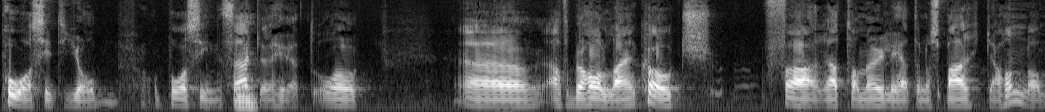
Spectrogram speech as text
på sitt jobb och på sin mm. säkerhet. Mm. Och att behålla en coach för att ha möjligheten att sparka honom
